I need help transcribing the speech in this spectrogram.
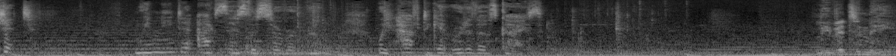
Shit! We need to access the server room. We have to get rid of those guys. Leave it to me.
